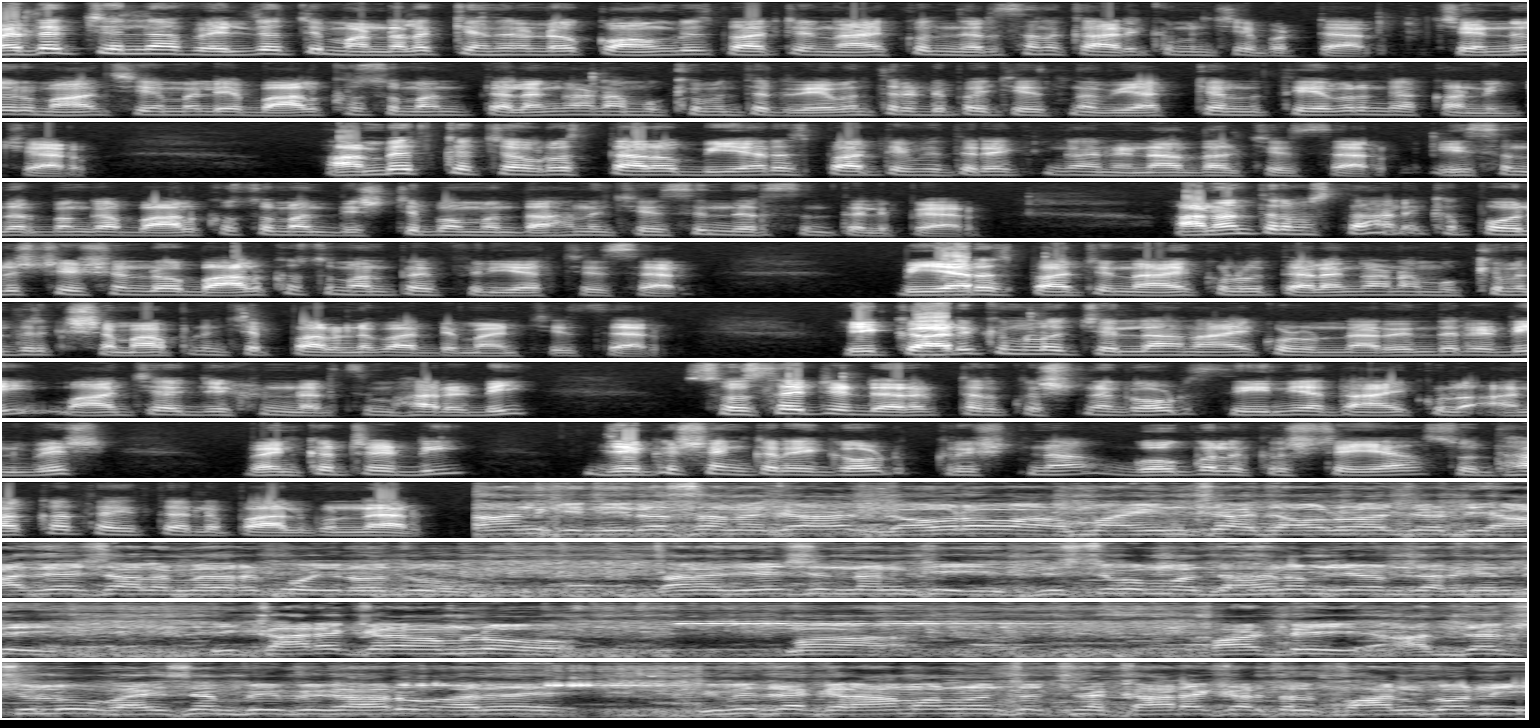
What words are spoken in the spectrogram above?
మెదక్ జిల్లా వెల్దుర్తి మండల కేంద్రంలో కాంగ్రెస్ పార్టీ నాయకులు నిరసన కార్యక్రమం చేపట్టారు. చెన్నూరు మాజీ ఎమ్మెల్యే బాలకృష్ణ తెలంగాణ ముఖ్యమంత్రి రేవంత్ రెడ్డిపై చేసిన వ్యాఖ్యలను తీవ్రంగా ఖండించారు. అంబేద్కర్ చౌరస్తాలో బీఆర్ఎస్ పార్టీ వ్యతిరేకంగా నినాదాలు చేశారు. ఈ సందర్భంగా బాలకృష్ణ దిష్టిబొమ్మను దహనం చేసి నిరసన తెలిపారు. అనంతరం స్థానిక పోలీస్ స్టేషన్లో బాలకృష్ణపై ఫిర్యాదు చేశారు. బీఆర్ఎస్ పార్టీ నాయకులు తెలంగాణ ముఖ్యమంత్రికి క్షమాపణ చెప్పాలని వారు డిమాండ్ చేశారు. ఈ కార్యక్రమంలో జిల్లా నాయకుడు నరేందర్ రెడ్డి మాజీ అధ్యక్షుడు Narasimhareddy society director Krishnagoud senior నాయకులు అన్వేష్ వెంకటరెడ్డి జగశంకరే గౌడ్ కృష్ణ గోకుల కృష్ణయ్య సుధాకర్ తదితరులు పాల్గొన్నారు. దానికి నిరసనగా గౌరవ మా ఇన్ఛార్జ్ అవలరాజు రెడ్డి ఆదేశాల మేరకు ఈరోజు తన చేసిన దానికి దిష్టిబొమ్మ దహనం చేయడం జరిగింది. ఈ కార్యక్రమంలో మా పార్టీ అధ్యక్షులు వైఎస్ఎంపీపీ గారు అదే వివిధ గ్రామాల నుంచి వచ్చిన కార్యకర్తలు పాల్గొని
